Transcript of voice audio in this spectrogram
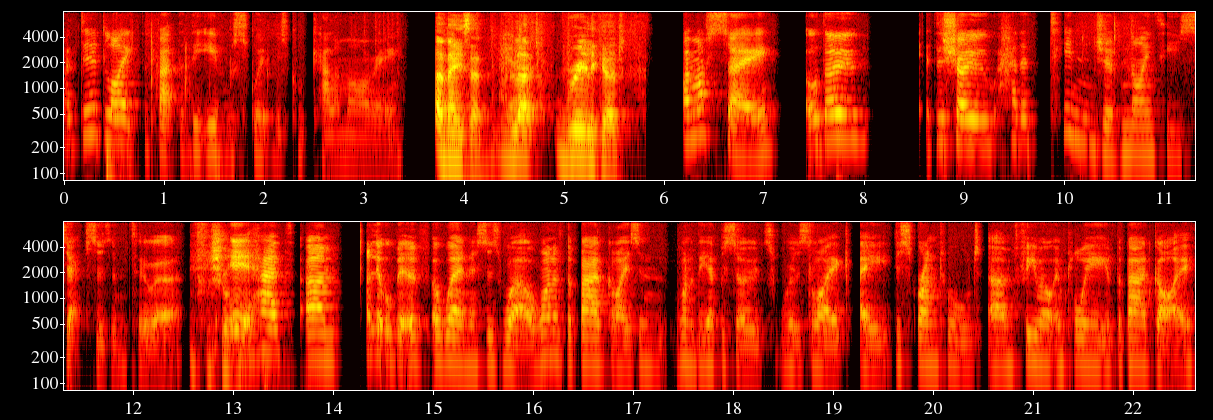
I did like the fact that the evil squid was called calamari. Amazing, Yeah. like really good. I must say, although the show had a tinge of 90s sexism to it, For sure. it had um, a little bit of awareness as well. One of the bad guys in one of the episodes was like a disgruntled um, female employee of the bad guy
